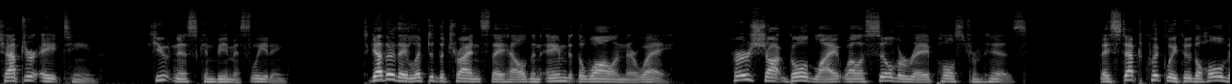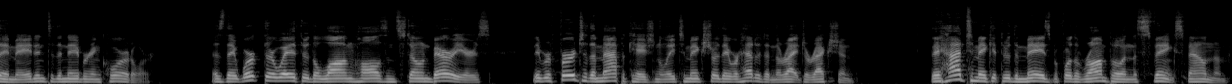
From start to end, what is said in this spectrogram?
Chapter 18 Cuteness Can Be Misleading. Together they lifted the tridents they held and aimed at the wall in their way. Hers shot gold light while a silver ray pulsed from his. They stepped quickly through the hole they made into the neighboring corridor. As they worked their way through the long halls and stone barriers, they referred to the map occasionally to make sure they were headed in the right direction. They had to make it through the maze before the Rompo and the Sphinx found them.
